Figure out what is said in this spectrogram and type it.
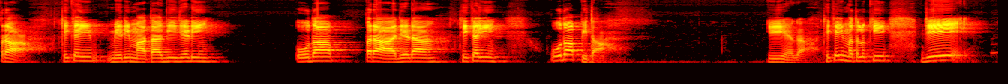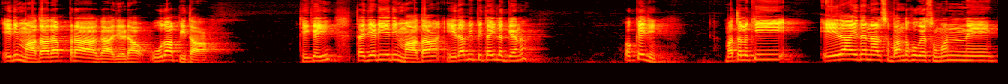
ਭਰਾ। ਠੀਕ ਹੈ ਜੀ, ਮੇਰੀ ਮਾਤਾ ਗੀ ਜਿਹੜੀ, ਉਹਦਾ ਭਰਾ ਜਿਹੜਾ, ਠੀਕ ਹੈ ਜੀ, ਉਹਦਾ ਪਿਤਾ। ਇਹ ਹੈਗਾ। ਠੀਕ ਹੈ ਜੀ, ਮਤਲਬ ਕਿ ਜੇ ਇਹਦੀ ਮਾਤਾ ਦਾ ਭਰਾ ਹੈਗਾ ਜਿਹੜਾ, ਉਹਦਾ ਪਿਤਾ ਠੀਕ ਹੈ ਜੀ? ਤਾਂ ਜਿਹੜੀ ਇਹਦੀ ਮਾਤਾ, ਇਹਦਾ ਵੀ ਪਿਤਾ ਹੀ ਲੱਗਿਆ ਨਾ? ਓਕੇ ਜੀ। ਮਤਲਬ ਕਿ ਇਹਦਾ ਇਹਦੇ ਨਾਲ ਸੰਬੰਧ ਹੋ ਗਿਆ ਸੁਮਨ ਨੇ।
